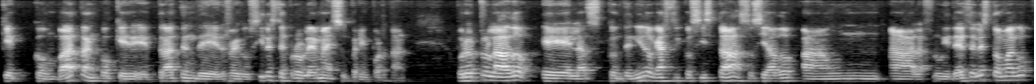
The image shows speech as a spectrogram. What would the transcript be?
que combatan o que traten de reducir este problema es súper importante. Por otro lado, el contenido gástrico sí está asociado a, un, a la fluidez del estómago,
